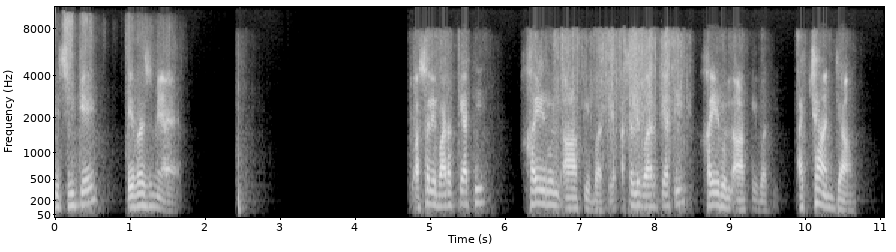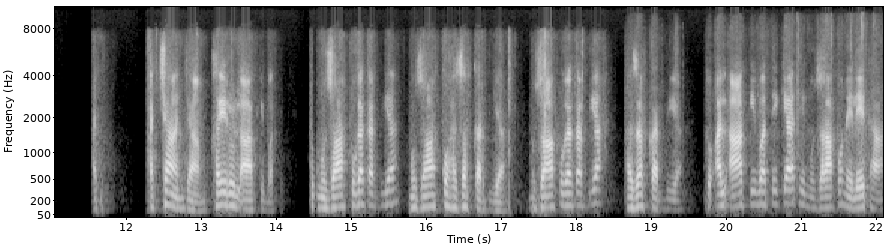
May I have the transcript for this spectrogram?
کسی کے عوض میں آیا ہے۔ تو اصل عبارت کیا تھی؟ خیر العاقبت اصل عبارت کیا تھی؟ خیر العاقبت اچھا انجام۔ اچھا انجام۔ خیر العاقبت تو مضاف کو کیا کر دیا، مضاف کو حذف کر دیا۔ مضاف کو کیا کر دیا، حذف کر دیا۔ تو العاقبت کیا تھی؟ مضاف نے لے تھا۔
